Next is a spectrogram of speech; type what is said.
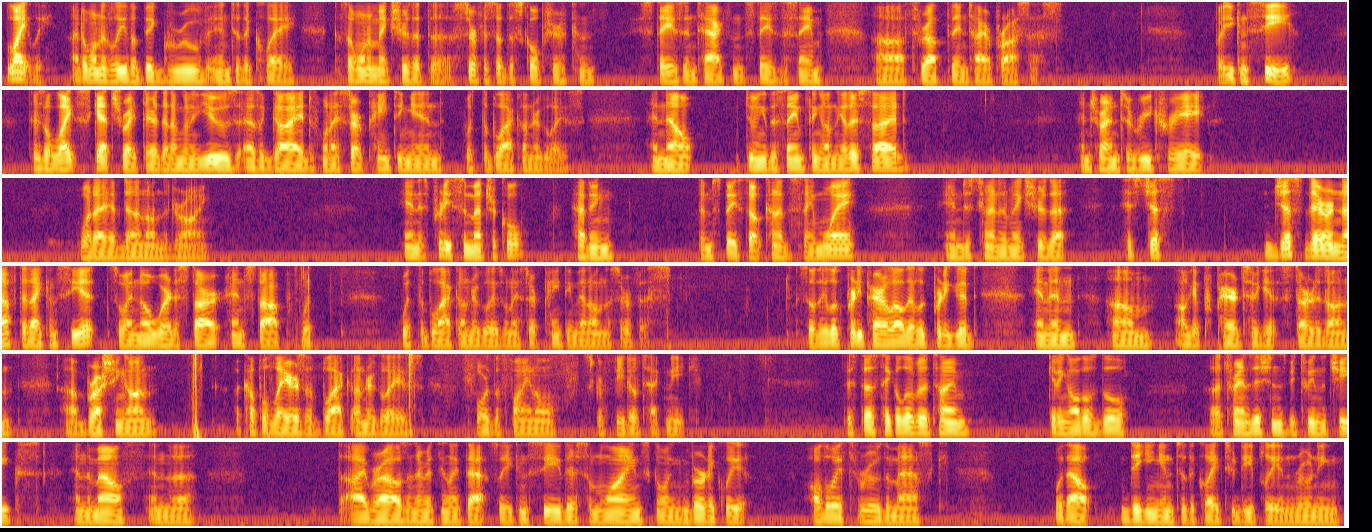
lightly. I don't want to leave a big groove into the clay because I want to make sure that the surface of the sculpture can, stays intact and stays the same uh, throughout the entire process. But you can see there's a light sketch right there that I'm going to use as a guide when I start painting in with the black underglaze. And now doing the same thing on the other side and trying to recreate what I have done on the drawing. And it's pretty symmetrical, having them spaced out kind of the same way and just trying to make sure that it's just just there enough that I can see it so I know where to start and stop with with the black underglaze when I start painting that on the surface. So they look pretty parallel, they look pretty good. And then um, I'll get prepared to get started on uh, brushing on a couple layers of black underglaze for the final Sgraffito technique. This does take a little bit of time getting all those little uh, transitions between the cheeks and the mouth and the the eyebrows and everything like that. So you can see there's some lines going vertically all the way through the mask without digging into the clay too deeply and ruining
